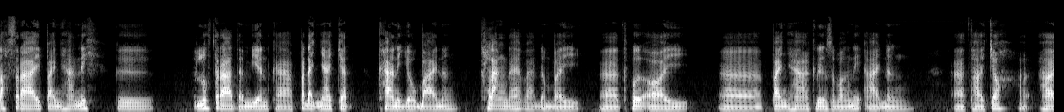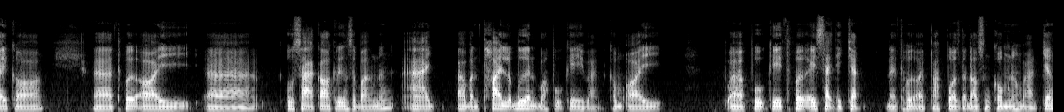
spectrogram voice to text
ដោះស្រាយបញ្ហានេះ គឺលុះត្រាតែមាន ការបដិញ្ញាចិត្តខាងនយោបាយនឹងខ្លាំងដែរបាទដើម្បីអឺធ្វើឲ្យអឺបញ្ហាគ្រឿងសង្វឹងនេះអាចនឹងអឺ ថយចុះហើយក៏អឺធ្វើឲ្យអឺឧស្សាហកម្មគ្រឿងសង្វឹងនឹងអាចបន្ថយល្បឿនរបស់ពួកគេបាទកុំឲ្យពួកគេធ្វើអីសាច់តែចិត្តដែលធ្វើឲ្យប៉ះពាល់ទៅដល់សង្គមនោះបាទអញ្ចឹង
